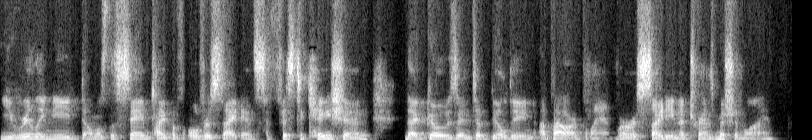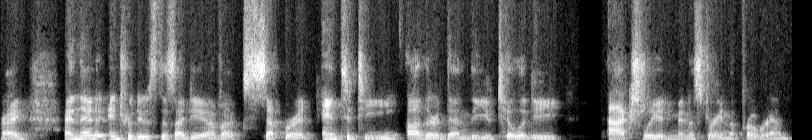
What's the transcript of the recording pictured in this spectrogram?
you really need almost the same type of oversight and sophistication that goes into building a power plant or siting a transmission line, right? And then it introduced this idea of a separate entity other than the utility actually administering the program,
